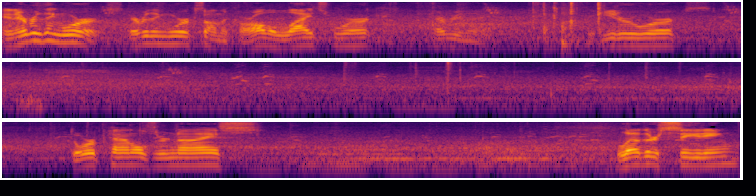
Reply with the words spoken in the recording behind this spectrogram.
and everything works. Everything works on the car. All the lights work, everything. The heater works. Door panels are nice. Leather seating.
